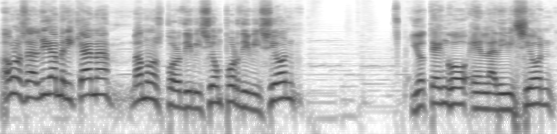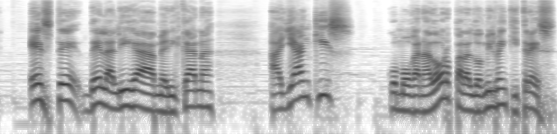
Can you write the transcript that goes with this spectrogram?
Vámonos a la Liga Americana, vámonos por división por división. Yo tengo en la división este de la Liga Americana a Yankees como ganador para el 2023.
